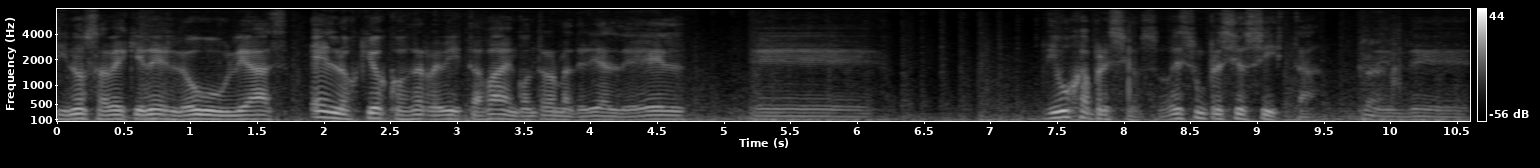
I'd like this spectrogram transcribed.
si no sabes quién es, lo googleás. En los kioscos de revistas vas a encontrar material de él. Eh, dibuja precioso, es un preciosista Claro. de, de-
